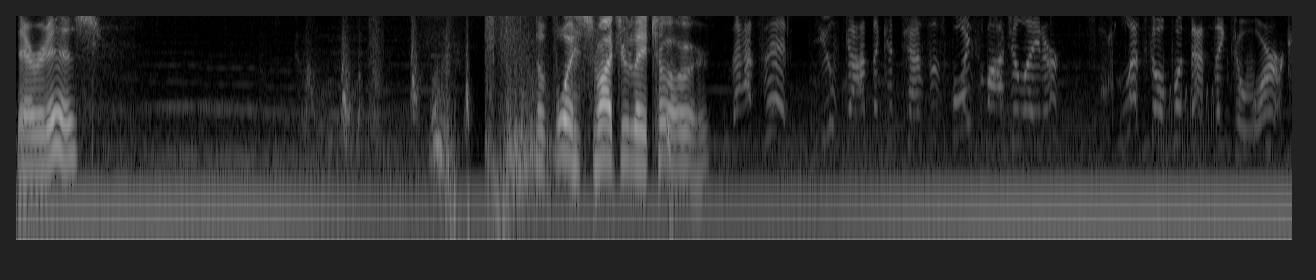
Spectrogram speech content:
There it is. The voice modulator. That's it. You've got the Contessa's voice modulator. Let's go put that thing to work.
